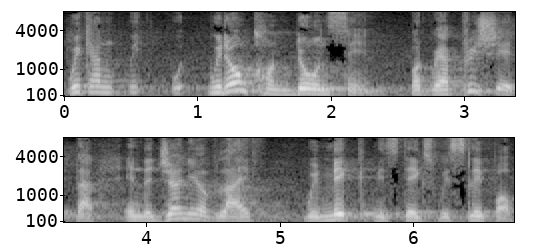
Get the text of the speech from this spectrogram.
we, can, we, we don't condone sin, but we appreciate that in the journey of life, we make mistakes, we slip up.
